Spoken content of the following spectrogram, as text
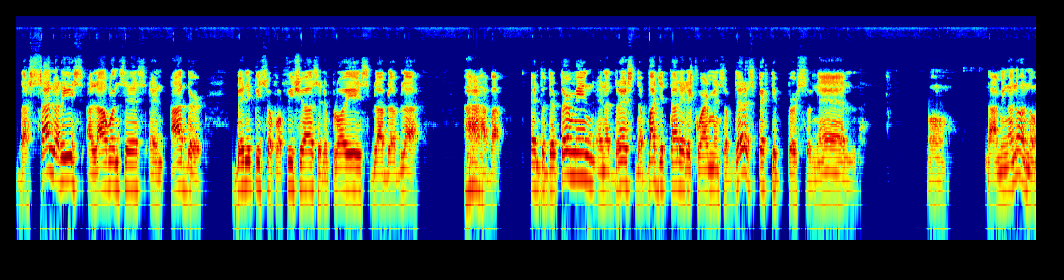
the salaries, allowances, and other benefits of officials and employees, blah, blah, blah. Haba. and to determine and address the budgetary requirements of their respective personnel. Oh, daming ano, no?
